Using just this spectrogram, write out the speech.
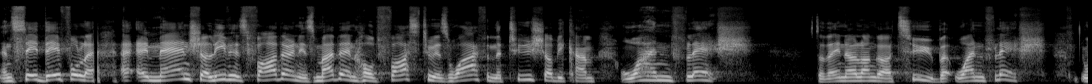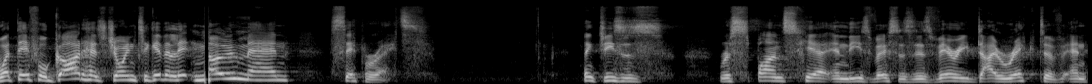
and said, Therefore, a, a, man shall leave his father and his mother and hold fast to his wife, and the two shall become one flesh. So they no longer are two, but one flesh. What therefore God has joined together, let no man separate. Think Jesus response here in these verses is very directive and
